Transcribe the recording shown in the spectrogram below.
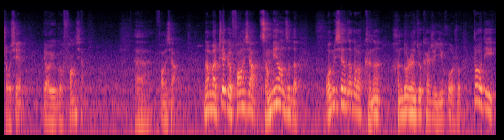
首先要有个方向，呃，方向。那么这个方向怎么样子的？我们现在的话，可能很多人就开始疑惑说，到底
